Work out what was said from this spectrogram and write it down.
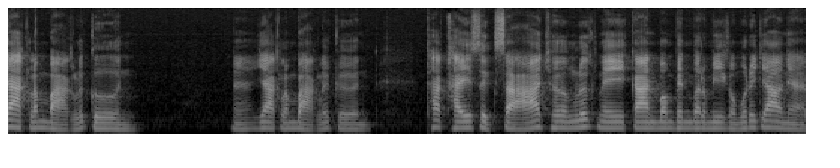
ยากลำบากเหลือเกิน นะยากลำบากเหลือเกิน ถ้าใครศึกษาเชิงลึกในการบำเพ็ญบารมีของพระพุทธเจ้าเนี่ย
